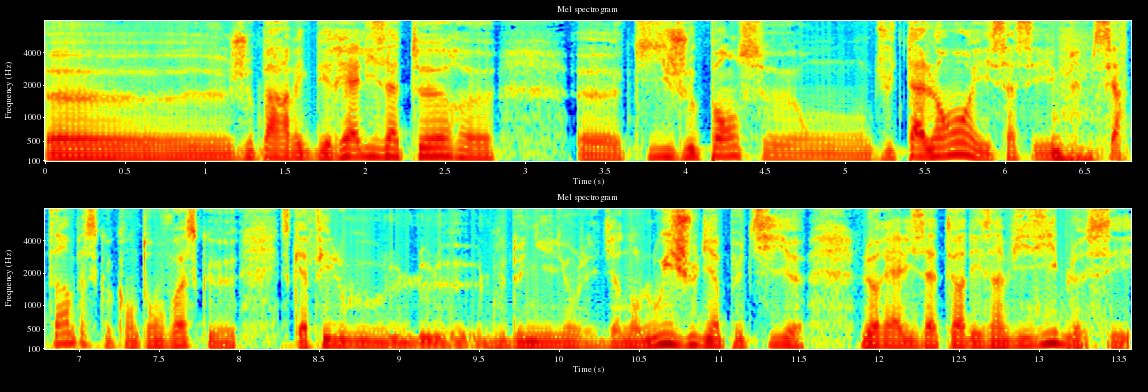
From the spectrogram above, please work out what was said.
euh, je pars avec des réalisateurs euh, qui, je pense, euh, ont du talent et ça c'est même certain parce que quand on voit ce que ce qu'a fait Lou, Lou Denis Lyon, j'allais dire non Louis Julien Petit, euh, le réalisateur des Invisibles, c'est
